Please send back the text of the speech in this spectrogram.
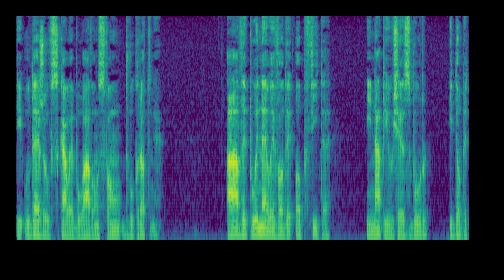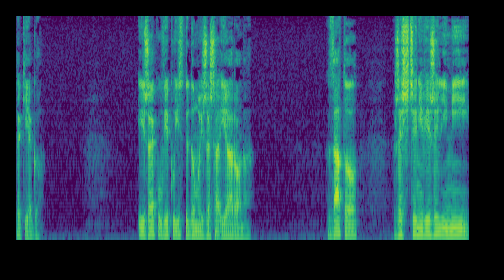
i uderzył w skałę buławą swą dwukrotnie. A wypłynęły wody obfite i napił się zbór i dobytek jego. I rzekł wiekuisty do Mojżesza i Arona. Za to, żeście nie wierzyli mi,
